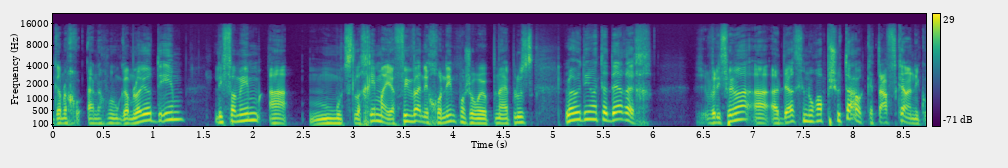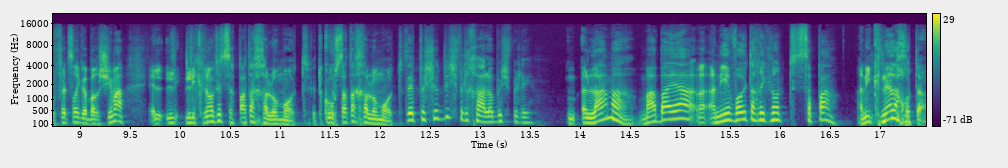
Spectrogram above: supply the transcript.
גם אנחנו, אנחנו גם לא יודעים, לפעמים המוצלחים, היפים והנכונים, כמו שאומרים בפנאי פלוס, לא יודעים את הדרך. ולפעמים הדרך היא נורא פשוטה, כתבת כאן, אני קופץ רגע ברשימה, לקנות את ספת החלומות, את כורסת החלומות. זה פשוט בשבילך, לא בשבילי. למה? מה הבעיה? אני אבוא איתך לקנות ספה, אני אקנה לך אותה.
